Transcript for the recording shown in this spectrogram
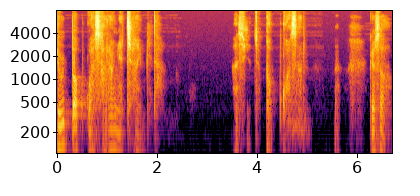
율법과 사랑의 차이입니다. 아시겠죠? 법과 사랑. 그래서,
